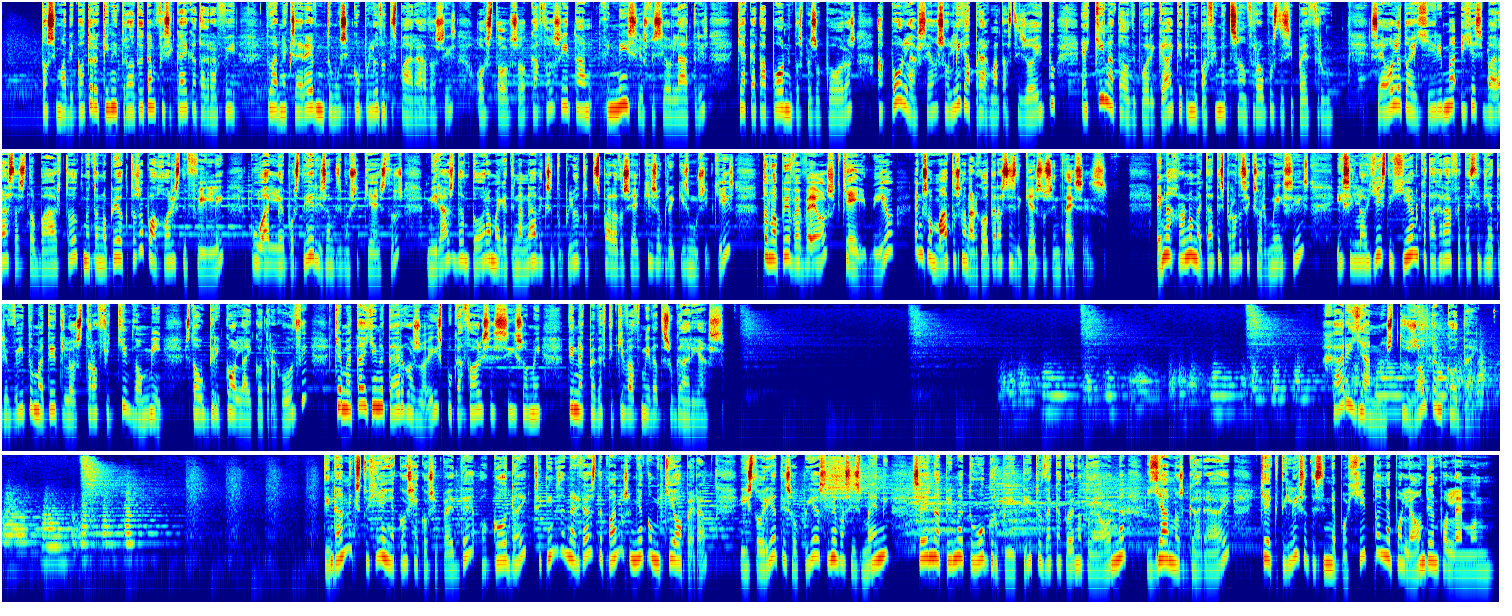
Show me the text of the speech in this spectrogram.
Το σημαντικότερο κίνητρό του ήταν φυσικά η καταγραφή του ανεξερεύνητου μουσικού πλούτου της παράδοσης, ωστόσο, καθώς ήταν γνήσιος φυσιολάτρης και ακαταπώνητος πεζοπόρος, απόλαυσε όσο λίγα πράγματα στη ζωή του εκείνα τα οδηπορικά και την επαφή με τους ανθρώπους της υπαίθρου. Σε όλο το εγχείρημα είχε συμπαράσταση τον Μπάρτοκ με τον οποίο εκτός από αχώριστοι φίλοι που αλληλοϊποστήριζαν τις μουσικές τους μοιράζονταν το όραμα για την ανάδειξη του πλούτου της παραδοσιακής ουγγρικής μουσικής τον οποίο βεβαίως και οι δύο ενσωμάτωσαν αργότερα στις δικές τους συνθέσεις. Ένα χρόνο μετά τις πρώτες εξορμήσεις, η συλλογή στοιχείων καταγράφεται στη διατριβή του με τίτλο «Στροφική δομή» στο Ουγγρικό Λαϊκό Τραγούδι και μετά γίνεται έργο ζωής που καθόρισε σύσσωμη την εκπαιδευτική βαθμίδα της Ουγγαρίας. Χάρη Γιάννος του Ζόλταν Κόνταϊ Την άνοιξη του 1925, ο Κόνταϊ ξεκίνησε να εργάζεται πάνω σε μια κομική όπερα, η ιστορία της οποίας είναι βασισμένη σε ένα πείμα του Ούγκρου ποιητή του 19ου αιώνα, Γιάννος Γκαράι, και εκτιλήσεται στην εποχή των Ναπολεόντιων πολέμων.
